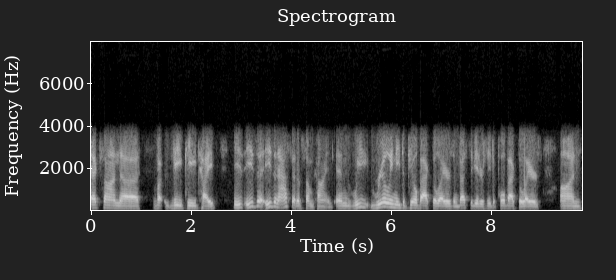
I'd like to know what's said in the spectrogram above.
Exxon uh, VP type. He's he's a he's an asset of some kind, and we really need to peel back the layers. Investigators need to pull back the layers on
